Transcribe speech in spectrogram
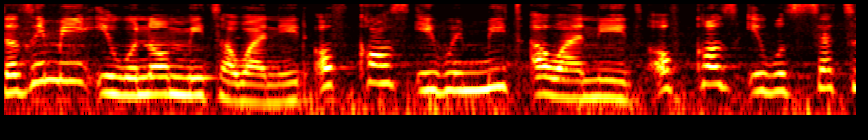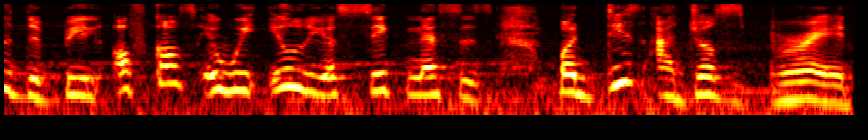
does it mean it will not meet our need? Of course, it will meet our needs. Of course, it will settle the bill. Of course, it will heal your sicknesses. But these are just bread.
